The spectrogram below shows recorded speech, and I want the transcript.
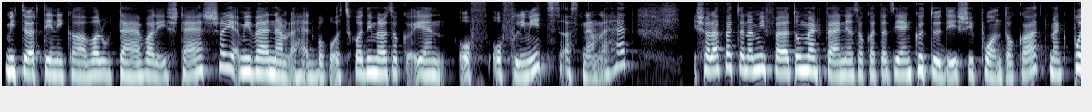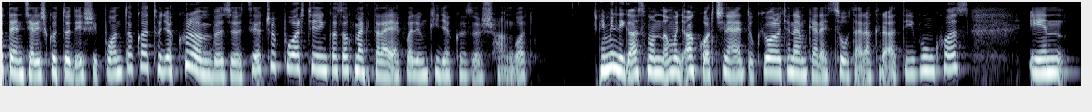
mi történik a valutával és társai, mivel nem lehet bohóckodni, mert azok ilyen off, off limits, azt nem lehet. És alapvetően a mi feladatunk megtalálni azokat az ilyen kötődési pontokat, meg potenciális kötődési pontokat, hogy a különböző célcsoportjaink azok megtalálják velünk így a közös hangot. Én mindig azt mondom, hogy akkor csináltuk jól, hogyha nem kell egy szótár a kreatívunkhoz. Én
